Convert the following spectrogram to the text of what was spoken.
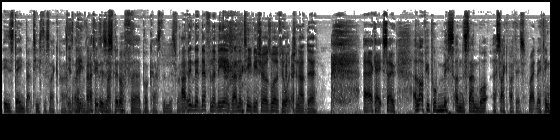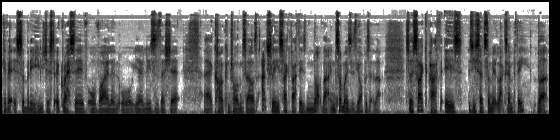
is Dane Baptiste a psychopath? Is I, Dane think, I think there's a a spin-off uh, podcast in this, right? I think there definitely is, and the TV show as well. If you're watching out there, Uh, okay, so a lot of people misunderstand what a psychopath is, right? They think of it as somebody who's just aggressive or violent or, you know, loses their shit, uh, can't control themselves. Actually, a psychopath is not that. In some ways, it's the opposite of that. So a psychopath is, as you said, somebody that lacks empathy, but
